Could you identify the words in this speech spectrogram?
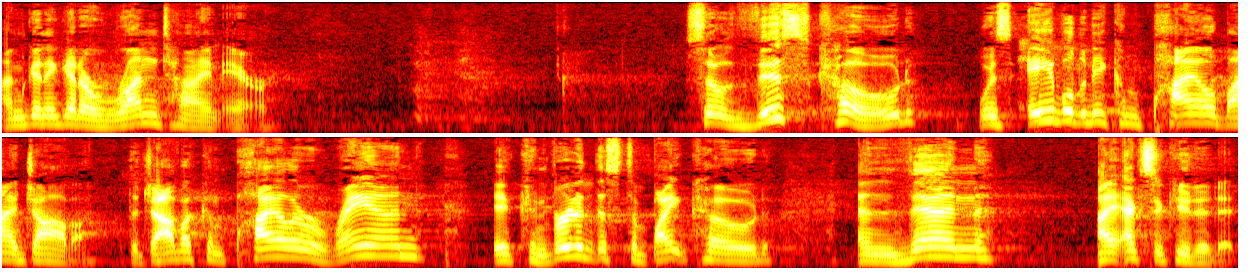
I'm gonna get a runtime error. So this code was able to be compiled by Java. The Java compiler ran, it converted this to bytecode, and then I executed it.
